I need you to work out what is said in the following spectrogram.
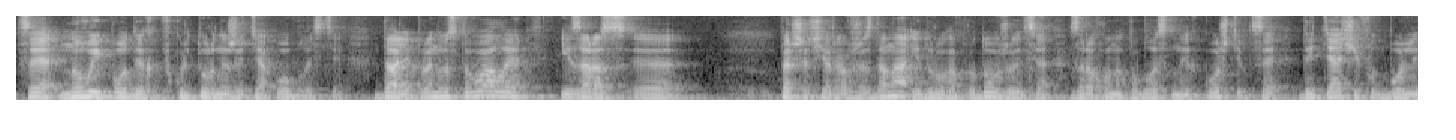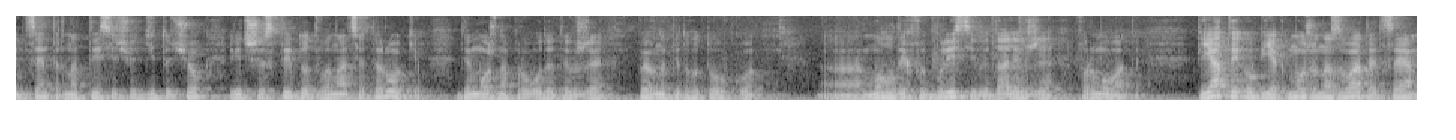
це новий подих в культурне життя області. Далі проінвестували і зараз. е, Перша черга вже здана, і друга продовжується за рахунок обласних коштів. Це дитячий футбольний центр на тисячу діточок від 6 до 12 років, де можна проводити вже певну підготовку молодих футболістів і далі вже формувати. П'ятий об'єкт можу назвати це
